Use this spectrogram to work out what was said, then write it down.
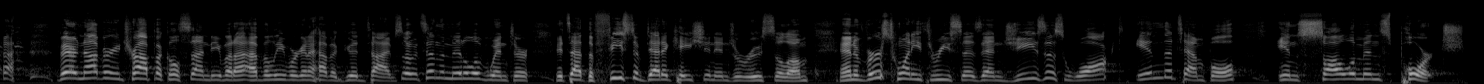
very, not very tropical Sunday, but I, I believe we're going to have a good time. So, it's in the middle of winter. It's at the feast of dedication in Jerusalem. And in verse 23 says, And Jesus walked in the temple in Solomon's porch.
